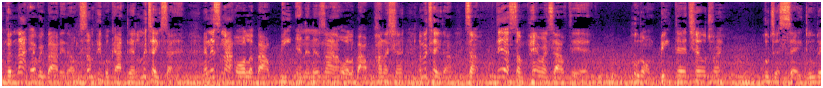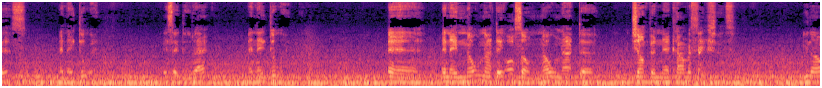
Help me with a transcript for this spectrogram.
but not everybody though. Some people got that. Let me tell you something. And it's not all about beating and it's not all about punishing. Let me tell you though, something. There are some parents out there who don't beat their children, who just say do this, and they do it. They say do that, and they do it and and they know not they also know not to jump in their conversations. You know?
